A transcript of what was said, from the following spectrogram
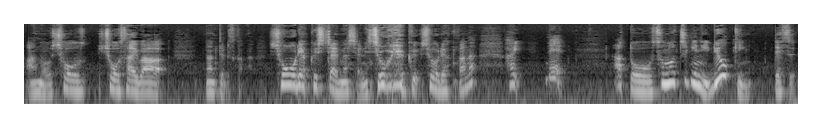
あの、詳細は、なんていうんですか、省略しちゃいましたね。省略、省略かな？はい。で、あと、その次に料金です。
